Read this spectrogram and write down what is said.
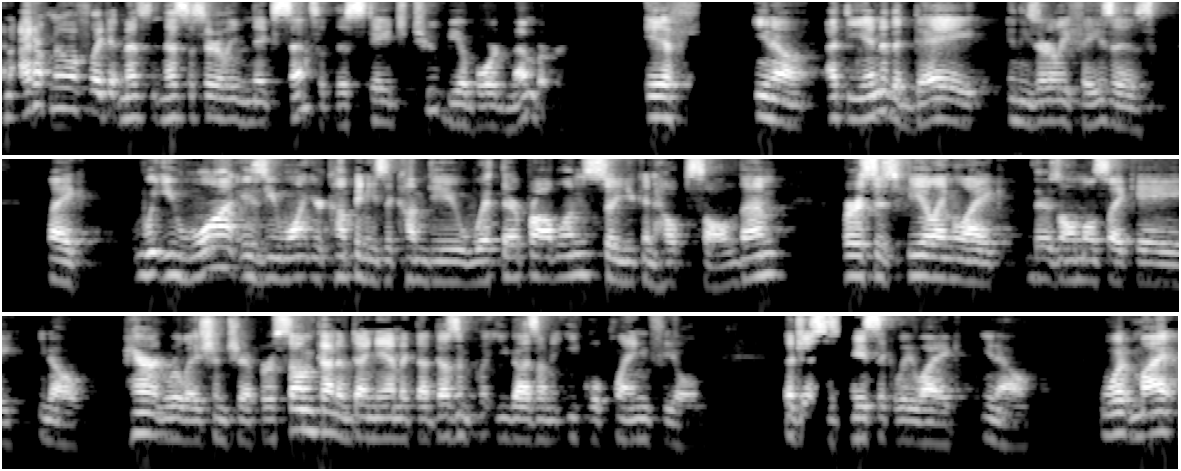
And I don't know if like it necessarily makes sense at this stage to be a board member. If, you know, at the end of the day, in these early phases, like what you want is you want your companies to come to you with their problems so you can help solve them versus feeling like there's almost like a, you know, parent relationship or some kind of dynamic that doesn't put you guys on an equal playing field. That just is basically like, you know, what my,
